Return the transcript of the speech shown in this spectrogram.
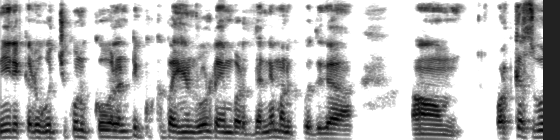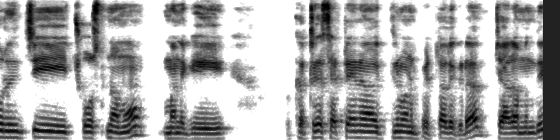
మీరు ఇక్కడికి వచ్చి కొనుక్కోవాలంటే ఇంకొక పదిహేను రోజులు టైం పడుతుందండి మనకు కొద్దిగా వర్కర్స్ గురించి చూస్తున్నాము. మనకి కరెక్ట్గా సెట్ అయిన వ్యక్తిని మనం పెట్టాలి ఇక్కడ. చాలా మంది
